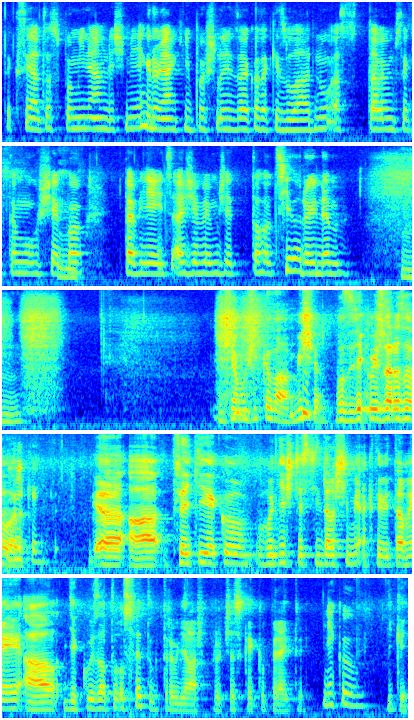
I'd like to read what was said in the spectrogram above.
tak si na to vzpomínám, když mi někdo nějaký pošle, že to jako taky zvládnu a stavím se k tomu už jako mm. pevnějc a že vím, že toho cíle dojdeme. Mm. Míša Mužíková, Míšo, moc děkuji za rozhovor. Díky. A přeji ti jako hodně štěstí s dalšími aktivitami a děkuji za tu osvětu, kterou děláš pro české copywritery. Děkuji. Díky.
